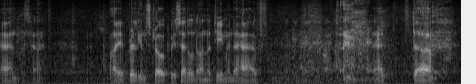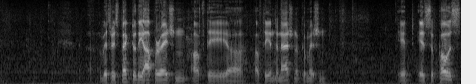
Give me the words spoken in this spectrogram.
and uh, by a brilliant stroke we settled on a team and a half. At, uh, with respect to the operation of the, uh, of the International Commission, it is supposed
